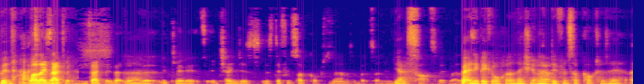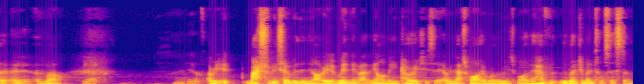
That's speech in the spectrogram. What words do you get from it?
with that. Well, but- exactly, exactly. That, that- Um, that- clearly, it, it changes. There's different subcultures in Amazon, but certainly Yes. parts of it. But any big organisation will Yeah. have different subcultures here uh, uh, Yeah. as well. yeah, yeah, I mean, it, massively so within the army. Within the, the army encourages it. I mean, that's why one of the reasons why they have the regimental system.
